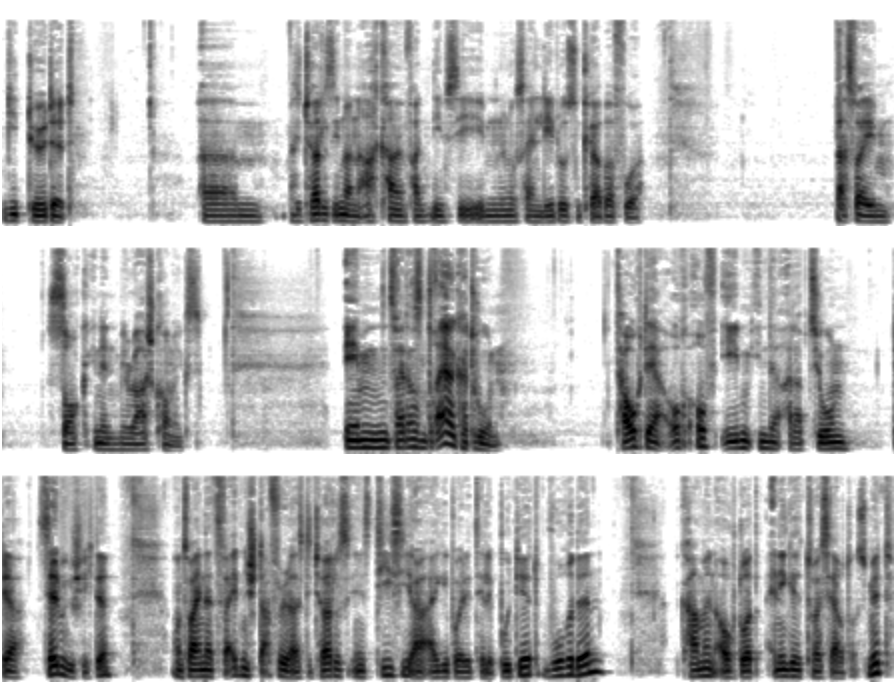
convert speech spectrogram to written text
getötet. Ähm, als die Turtles ihm dann nachkamen, fanden sie eben nur noch seinen leblosen Körper vor. Das war eben Sock in den Mirage Comics. Im 2003er Cartoon tauchte er auch auf, eben in der Adaption derselben Geschichte. Und zwar in der zweiten Staffel, als die Turtles ins TCRI-Gebäude teleportiert wurden, kamen auch dort einige Triceratops mit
